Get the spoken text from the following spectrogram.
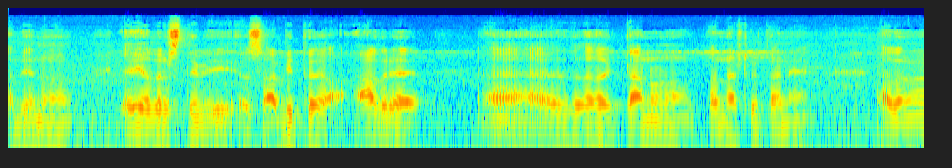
ಅದೇನು ಎದುರಿಸ್ತೀವಿ ಸಾಬೀತು, ಆದರೆ ಕಾನೂನು ತನ್ನಷ್ಟಕ್ಕೆ ತಾನೇ ಅದನ್ನು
